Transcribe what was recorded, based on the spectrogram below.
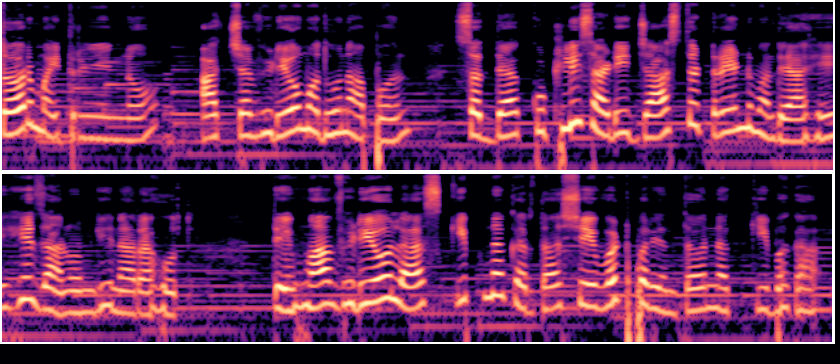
तर मैत्रिणींनो आजच्या व्हिडिओमधून आपण सध्या कुठली साडी जास्त ट्रेंडमध्ये आहे हे जाणून घेणार आहोत. तेव्हा व्हिडिओला स्किप न करता शेवटपर्यंत नक्की बघा.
